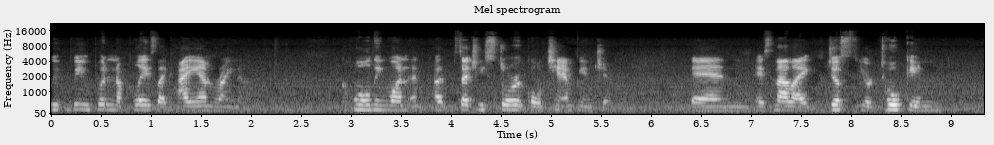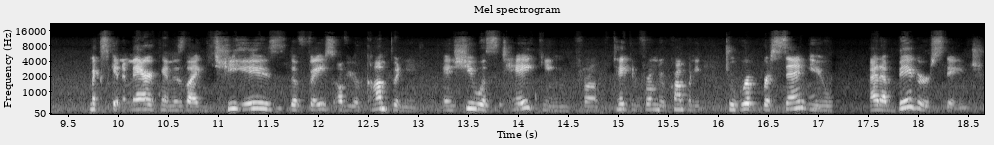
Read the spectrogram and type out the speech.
being, being put in a place like I am right now, holding one a, a, such historical championship, and it's not like just your token Mexican American. It's like she is the face of your company, and she was taking from taken from your company to represent you at a bigger stage,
